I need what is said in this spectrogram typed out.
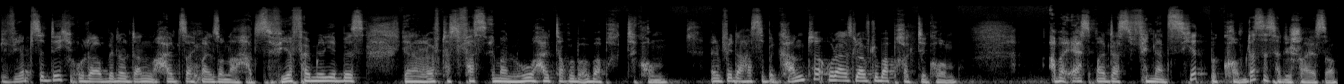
bewirbst du dich oder wenn du dann halt, sag ich mal, in so einer Hartz-IV-Familie bist, ja, dann läuft das fast immer nur halt darüber über Praktikum. Entweder hast du Bekannte oder es läuft über Praktikum. Aber erstmal das finanziert bekommen, das ist ja die Scheiße.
